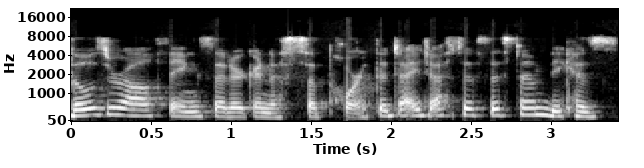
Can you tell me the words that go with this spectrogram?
those are all things that are going to support the digestive system because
